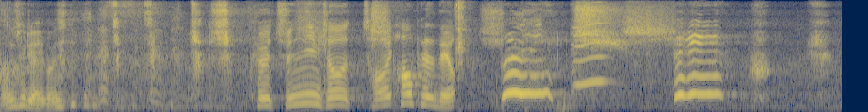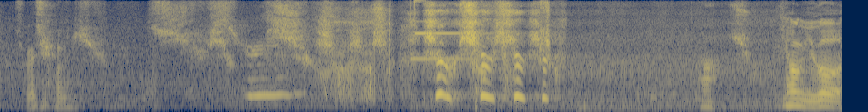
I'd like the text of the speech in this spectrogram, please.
뭔 소리야 이거는? 그 준님 저 저 파업해도 돼요? 형 이거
